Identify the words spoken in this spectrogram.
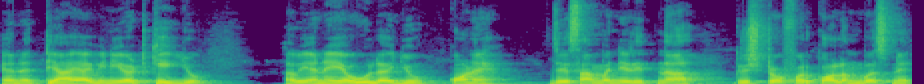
એને ત્યાં આવીને અટકી ગયો. હવે એને એવું લાગ્યું, કોણે? જે સામાન્ય રીતના ક્રિસ્ટોફર કોલમ્બસને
